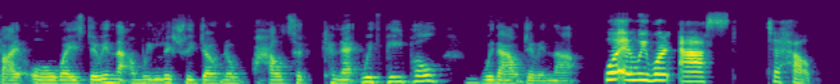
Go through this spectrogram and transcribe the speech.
by always doing that. And we literally don't know how to connect with people without doing that. Well, and we weren't asked to help.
